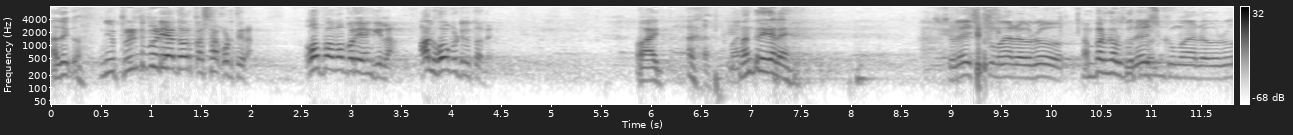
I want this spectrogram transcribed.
ಅದಕ್ಕೆ ನೀವು ಪ್ರಿಂಟ್ ಮೀಡಿಯಾದವ್ರು ಕಷ್ಟ ಕೊಡ್ತೀರಾ? ಅವ್ರ ಪಾಪ ಬರೆಯಂಗಿಲ್ಲ ಅಲ್ಲಿ ಹೋಗ್ಬಿಟ್ಟಿರ್ತದೆ. ಆಯ್ತು. ಮಂತ್ರಿಗಳೇ. ಸುರೇಶ್ ಕುಮಾರ್ ಅವರು ಸಂಪರ್ಕ ಅವ್ರು ಸುರೇಶ್ ಕುಮಾರ್ ಅವರು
